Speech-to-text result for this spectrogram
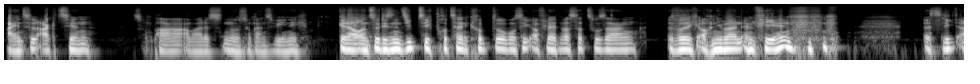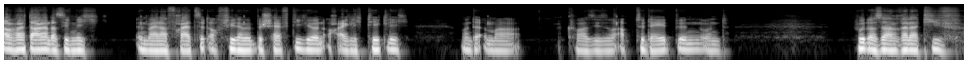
Einzelaktien so ein paar, aber das ist nur so ganz wenig. Genau, und zu diesen 70% Krypto muss ich auch vielleicht was dazu sagen. Das würde ich auch niemandem empfehlen. es liegt einfach daran, dass ich mich in meiner Freizeit auch viel damit beschäftige und auch eigentlich täglich und da immer quasi so up to date bin und ich würde auch sagen, relativ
